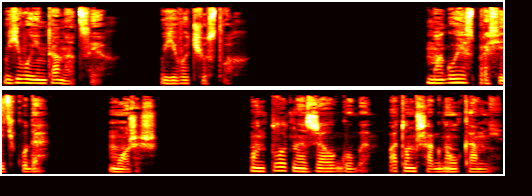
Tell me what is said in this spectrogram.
в его интонациях, в его чувствах. «Могу я спросить, куда?» «Можешь». Он плотно сжал губы, потом шагнул ко мне.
